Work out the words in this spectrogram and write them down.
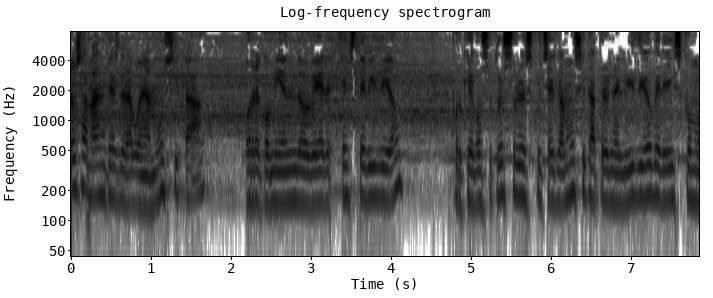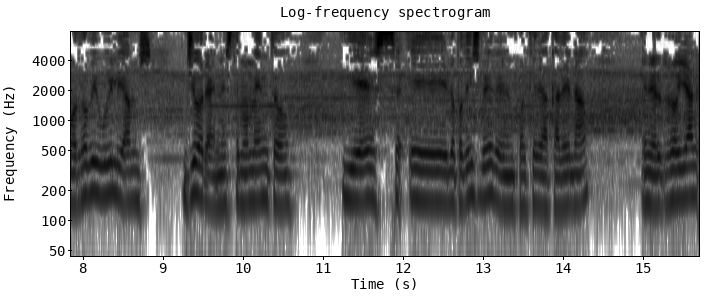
los amantes de la buena música os recomiendo ver este vídeo porque vosotros solo escucháis la música, pero en el vídeo veréis como Robbie Williams llora en este momento y es eh, lo podéis ver en cualquier cadena en el Royal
